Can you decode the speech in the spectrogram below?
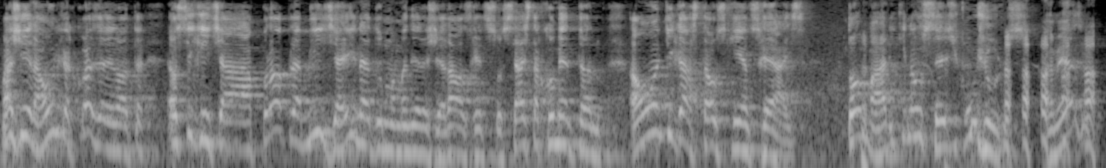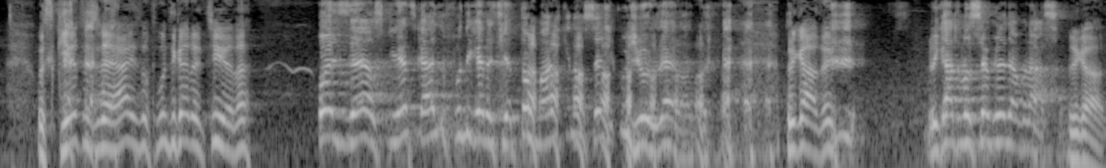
Imagina, a única coisa, Leilota, é o seguinte, a própria mídia aí, né, de uma maneira geral, as redes sociais, está comentando aonde gastar os 500 reais. Tomare que não seja com juros, não é mesmo? Os 500 reais do fundo de garantia, né? Pois é, os 500 reais do fundo de garantia. Tomara que não seja com juros, né, Obrigado, hein? Obrigado a você, um grande abraço. Obrigado.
